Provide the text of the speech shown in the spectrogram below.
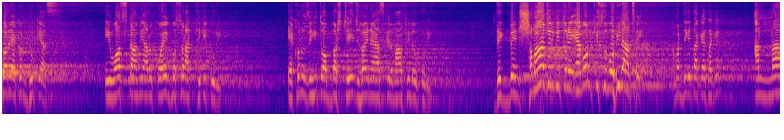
ঘরে এখন ঢুকে আস এই ওয়াজটা আমি আরও কয়েক বছর আগ থেকে করি। এখনও যেহেতু অভ্যাস চেঞ্জ হয় না, আজকের মাহফিলও করি। দেখবেন সমাজের ভিতরে এমন কিছু মহিলা আছে আমার দিকে তাকায় থাকেন না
